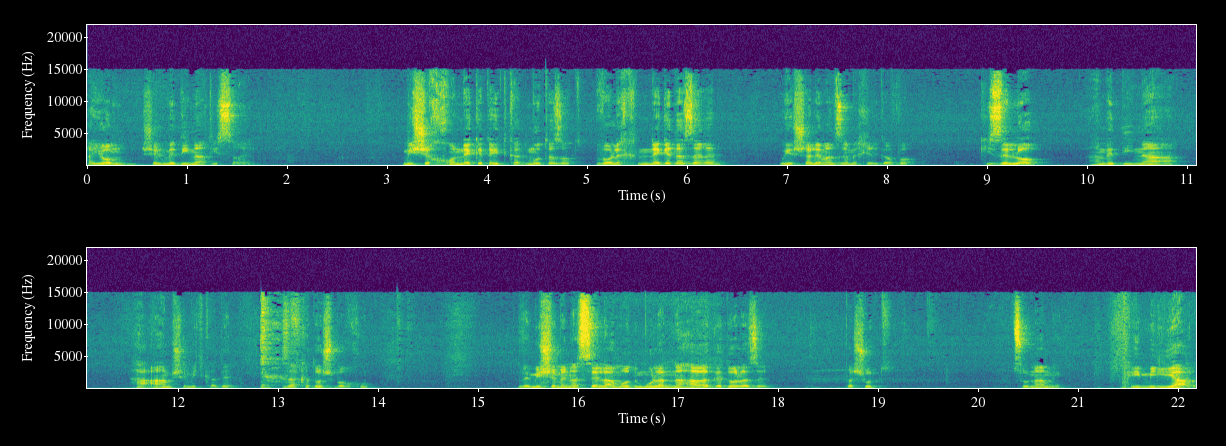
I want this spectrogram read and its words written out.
היום של מדינת ישראל. מי שחונק את ההתקדמות הזאת והולך נגד הזרם, הוא ישלם על זה מחיר גבוה. כי זה לא המדינה, העם שמתקדם, זה הקדוש ברוך הוא. ומי שמנסה לעמוד מול הנהר הגדול הזה, פשוט צונמי, פי מיליארד.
